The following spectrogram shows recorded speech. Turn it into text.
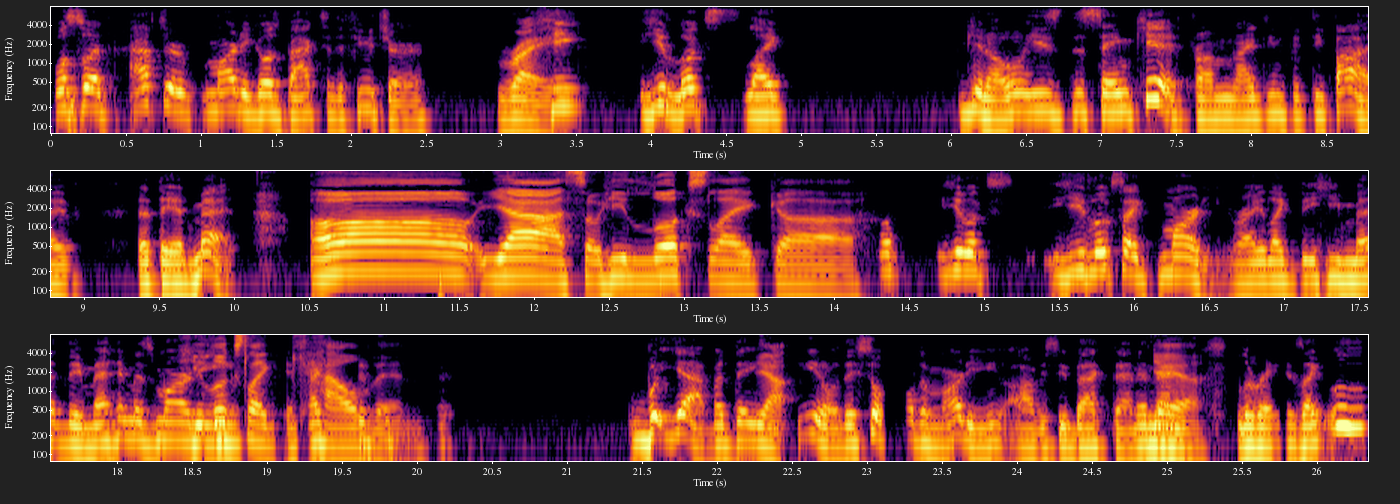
well, so after Marty goes back to the future, right. he he looks like you know he's the same kid from 1955 that they had met oh, yeah. So he looks like uh he looks he looks like marty right like he met they met him as marty he looks like in Calvin. but yeah but they Yeah. you know they still called him marty obviously back then and Yeah, then yeah. lorraine is like ooh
